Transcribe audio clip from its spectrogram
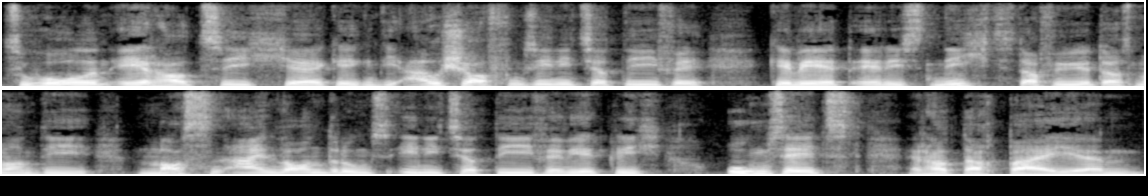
zu holen. Er hat sich äh, gegen die Ausschaffungsinitiative gewehrt. Er ist nicht dafür, dass man die Masseneinwanderungsinitiative wirklich umsetzt. Er hat auch bei ähm,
